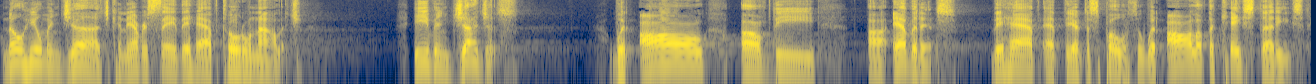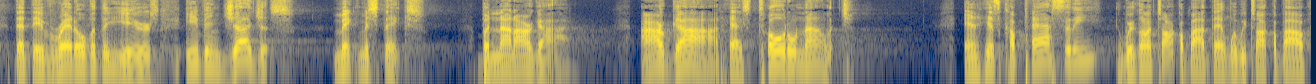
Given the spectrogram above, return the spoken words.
no human judge can ever say they have total knowledge. Even judges, with all of the uh, evidence they have at their disposal, with all of the case studies that they've read over the years, even judges make mistakes, but not our God. Our God has total knowledge and his capacity we're going to talk about that when we talk about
